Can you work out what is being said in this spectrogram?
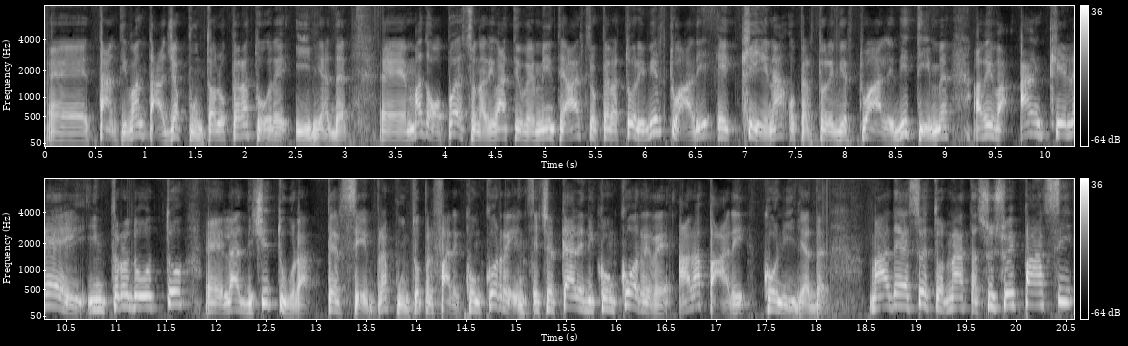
eh, tanti vantaggi appunto all'operatore Iliad. Eh, ma dopo sono arrivati ovviamente altri operatori virtuali e Kena, operatore virtuale di Team, aveva anche lei introdotto eh, la dicitura per sempre appunto per fare concorrenza e cercare di concorrere alla pari con Iliad ma adesso è tornata sui suoi passi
